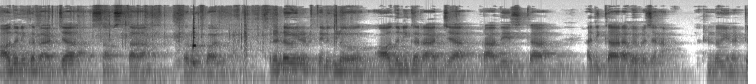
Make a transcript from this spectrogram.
ఆధునిక రాజ్య సంస్థ రూపాలు. రెండవ యూనిట్ తెలుగులో ఆధునిక రాజ్య ప్రాదేశిక అధికార విభజన. రెండవ యూనిట్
